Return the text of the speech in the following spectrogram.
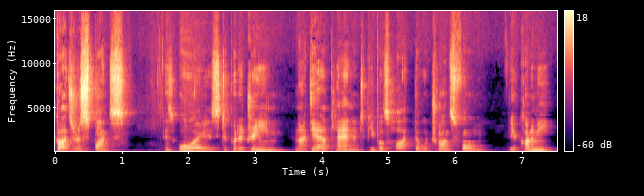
God's response is always to put a dream, an idea, a plan into people's heart that will transform the economy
